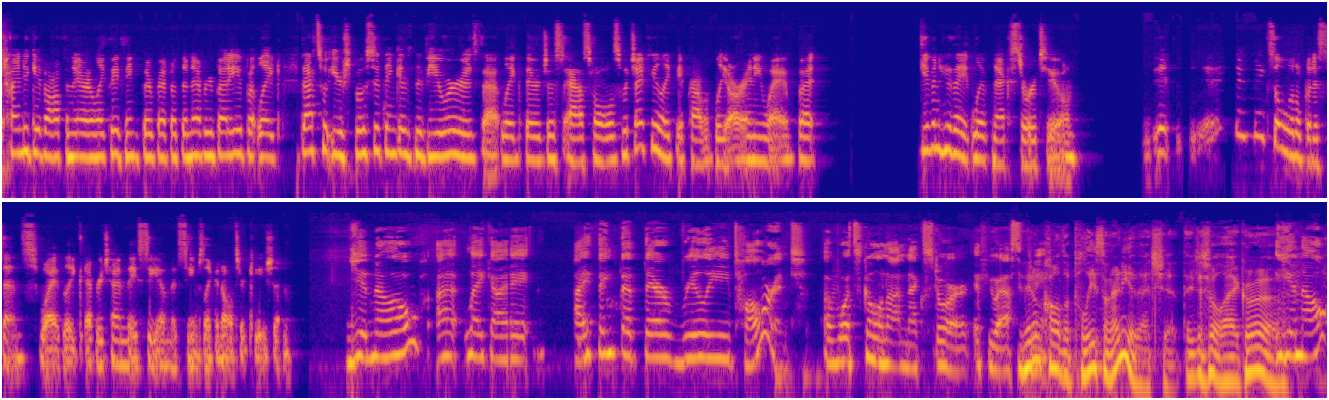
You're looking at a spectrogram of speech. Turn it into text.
kind of give off an air like they think they're better than everybody, but like that's what you're supposed to think as the viewer is that like they're just assholes, which I feel like they probably are anyway. But given who they live next door to, it it, it makes a little bit of sense why like every time they see him, it seems like an altercation. you know, I, like I, I think that they're really tolerant of what's going on next door. If you ask me. they me, don't call the police on any of that shit they just feel like oh you know,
